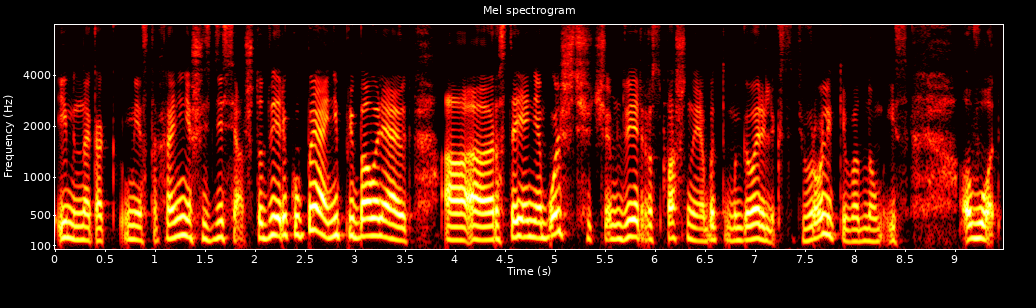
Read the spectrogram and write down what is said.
именно как место хранения 60, что двери купе, они прибавляют а, а, расстояние больше, чем двери распашные. Об этом мы говорили, кстати, в ролике в одном из. Вот.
